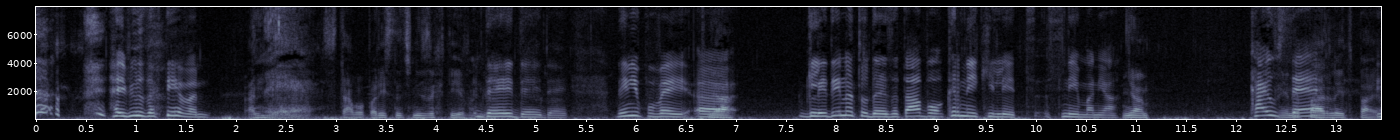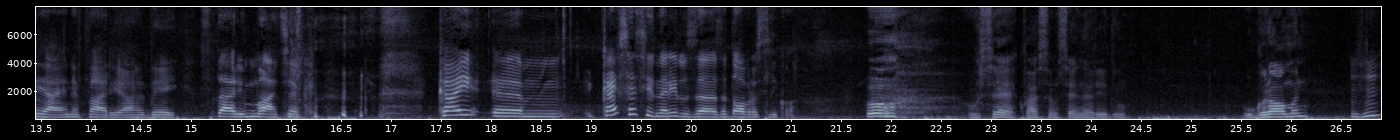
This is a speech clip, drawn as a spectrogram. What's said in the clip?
je bil zahteven. A ne, s tabo pa res nič ni zahteven. Dej, dej, dej. Dej mi povej, uh, ja. glede na to, da je za tabo kar nekaj let snemanja. Ja. Kaj vse? Ne par let pa je. Ja, ne par, ja, dej, stari maček. kaj, um, kaj vse si naredil za, za dobro sliko? Oh, vse, kva sem vse naredil. Ogromen. Uh Mhm. -huh.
